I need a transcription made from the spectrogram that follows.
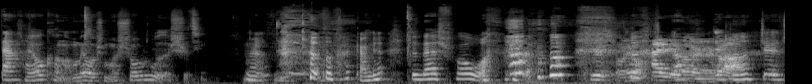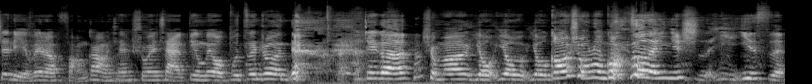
但很有可能没有什么收入的事情。嗯，感觉正在说我。就 是穷又嗨这帮人是吧？这这里为了防杠，先说一下，并没有不尊重 这个什么有有有高收入工作的意思意意思，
